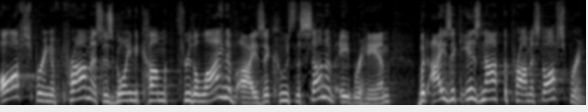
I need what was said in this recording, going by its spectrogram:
offspring of promise is going to come through the line of Isaac, who's the son of Abraham, but Isaac is not the promised offspring.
